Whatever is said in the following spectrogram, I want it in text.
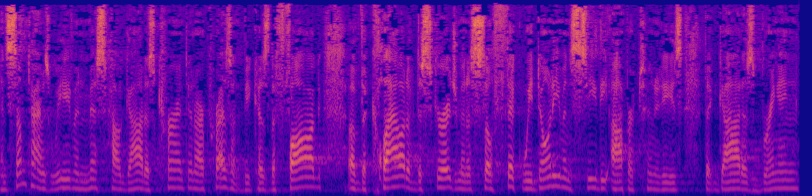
And sometimes we even miss how God is current in our present because the fog of the cloud of discouragement is so thick we don't even see the opportunities that God is bringing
